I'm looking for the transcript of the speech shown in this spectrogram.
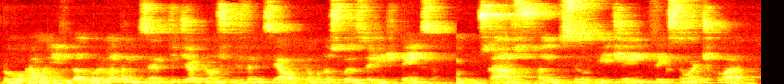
provocar uma alívio da dor, ela também serve de diagnóstico diferencial, que é uma das coisas que a gente pensa, em alguns casos, além de sinovite, é infecção articular.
